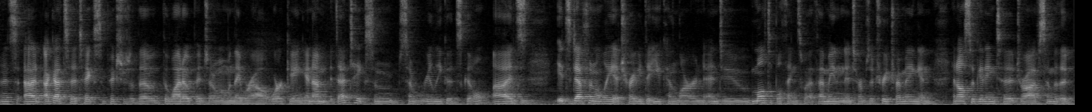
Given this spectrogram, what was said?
And it's I, I got to take some pictures of the the wide open gentlemen when they were out working, and um, that takes some some really good skill. Uh, it's it's definitely a trade that you can learn and do multiple things with. I mean, in terms of tree trimming and and also getting to drive some of the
